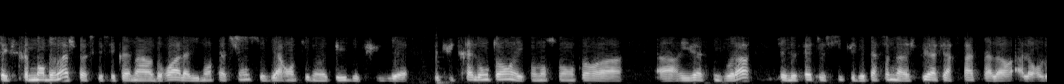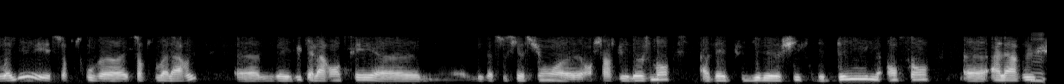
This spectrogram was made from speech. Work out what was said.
extrêmement dommage parce que c'est quand même un droit à l'alimentation qui est garanti dans le pays depuis depuis très longtemps et qu'on en soit encore à, à arriver à ce niveau-là. C'est le fait aussi que des personnes n'arrivent plus à faire face à leur à leur loyer et se retrouvent se retrouvent à la rue. Euh, vous avez vu qu'à la rentrée, euh, les associations euh, en charge du logement avaient publié le chiffre de 2000 enfants à la rue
